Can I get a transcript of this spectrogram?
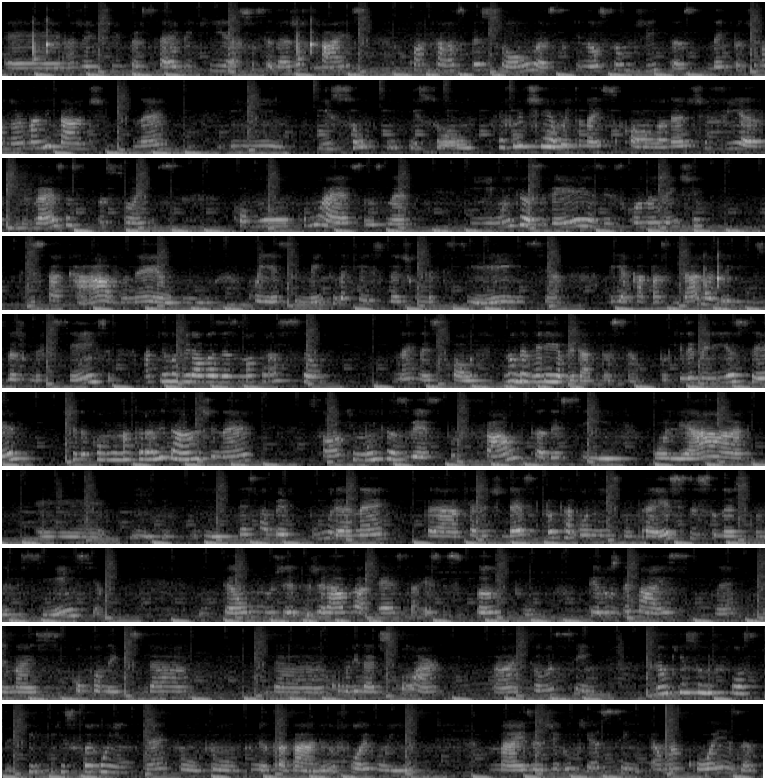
É, a gente percebe que a sociedade faz com aquelas pessoas que não são ditas dentro de uma normalidade, né? E isso, isso refletia muito na escola, né? A gente via diversas situações quando a gente destacava né, o conhecimento daquele estudante com deficiência e a capacidade daquele estudante com deficiência, aquilo virava às vezes uma atração, né, na escola. Não deveria virar atração, porque deveria ser tida como naturalidade, né? Só que muitas vezes, por falta desse olhar é, e, e, e, dessa abertura, né, para que a gente desse protagonismo para esses estudantes com deficiência, então gerava essa, esse espanto pelos demais, né, demais componentes da, da comunidade escolar, tá? Então, assim, não que isso não fosse, que, que isso foi ruim, né, pro, pro, pro, meu trabalho, não foi ruim, mas eu digo que assim, é uma coisa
